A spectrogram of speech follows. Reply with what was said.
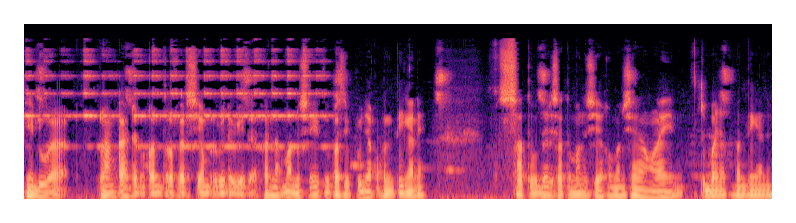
ini dua langkah dan kontroversi yang berbeda-beda. Karena manusia itu pasti punya kepentingan ya. Satu dari satu manusia ke manusia yang lain. Itu banyak kepentingan ya.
